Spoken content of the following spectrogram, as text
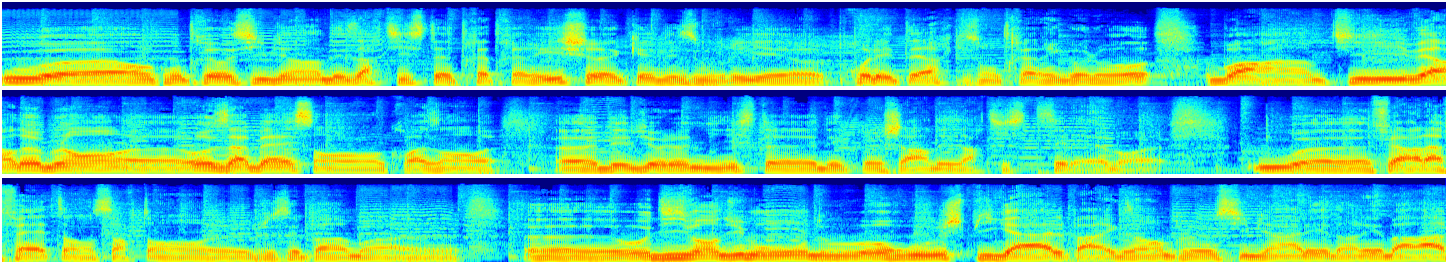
ou rencontrer aussi bien des artistes très très riches que des ouvriers prolétaires qui sont très rigolos, boire un petit verre de blanc aux abesses en croisant des violonistes, des clochards, des artistes célèbres, ou faire la fête en sortant, je sais pas euh, euh, au Divan du Monde ou au Rouge Pigalle par exemple, aussi bien aller dans les bars à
